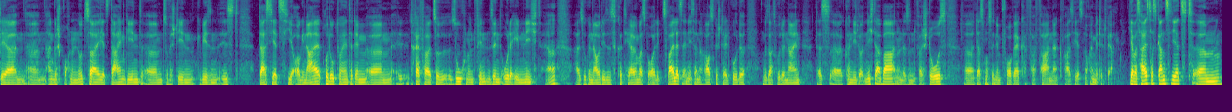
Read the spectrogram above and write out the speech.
der ähm, angesprochenen Nutzer jetzt dahingehend ähm, zu verstehen gewesen ist, dass jetzt hier Originalprodukte hinter dem ähm, Treffer zu suchen und finden sind oder eben nicht. Ja? Also genau dieses Kriterium, was bei OLIP 2 letztendlich dann herausgestellt wurde und gesagt wurde, nein, das äh, können die dort nicht erwarten und das ist ein Verstoß. Äh, das muss in dem Vorwerkverfahren dann quasi jetzt noch ermittelt werden. Ja, was heißt das Ganze jetzt ähm,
